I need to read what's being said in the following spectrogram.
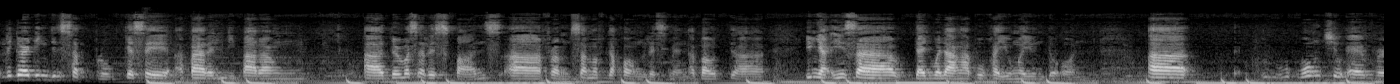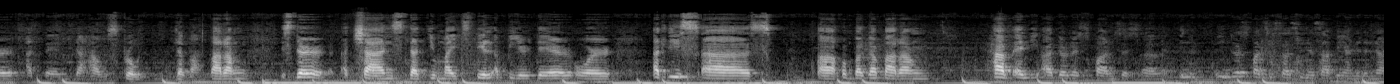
regarding din sa probe, kasi apparently parang uh, there was a response uh, from some of the congressmen about, uh, yun nga, yung sa, dahil wala nga po kayo ngayon doon, uh, won't you ever attend the House probe, diba? Parang, is there a chance that you might still appear there or at least, uh, uh, kumbaga parang have any other responses, uh, in, in responses sa sinasabi nga nila na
